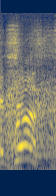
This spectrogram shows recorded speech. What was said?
Hey, Brooke.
